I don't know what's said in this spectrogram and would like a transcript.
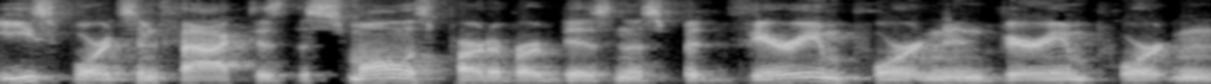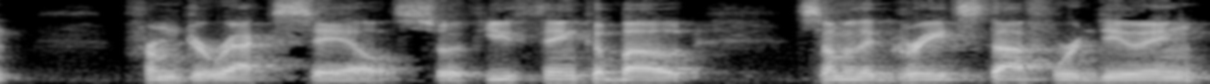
esports, in fact, is the smallest part of our business, but very important and very important from direct sales. So if you think about some of the great stuff we're doing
